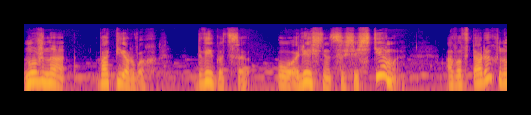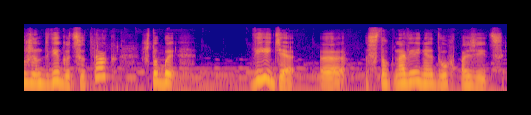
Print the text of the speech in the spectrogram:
Нужно, во-первых, двигаться по лестнице системы, а во-вторых, нужно двигаться так, чтобы видя э, столкновение двух позиций,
